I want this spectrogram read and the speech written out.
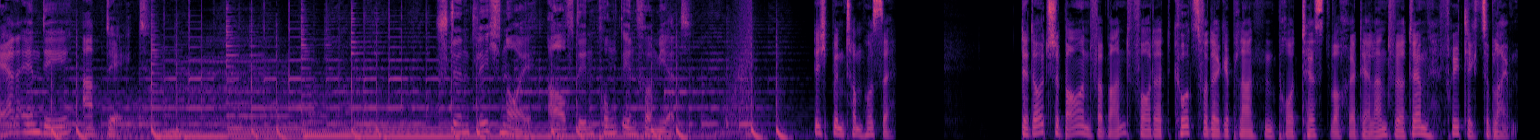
RND Update. Stündlich neu. Auf den Punkt informiert. Ich bin Tom Husse. Der Deutsche Bauernverband fordert kurz vor der geplanten Protestwoche der Landwirte, friedlich zu bleiben.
